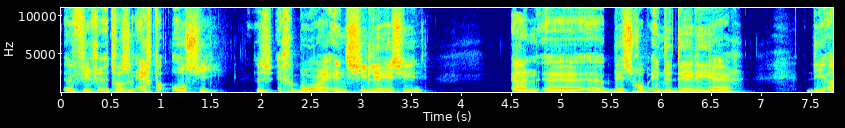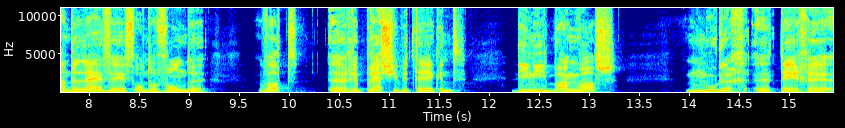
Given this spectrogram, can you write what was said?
een figuur, het was een echte Ossie. Dus geboren in Silesië. En eh, bisschop in de DDR. Die aan de lijve heeft ondervonden wat eh, repressie betekent. Die niet bang was. Moedig eh, tegen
